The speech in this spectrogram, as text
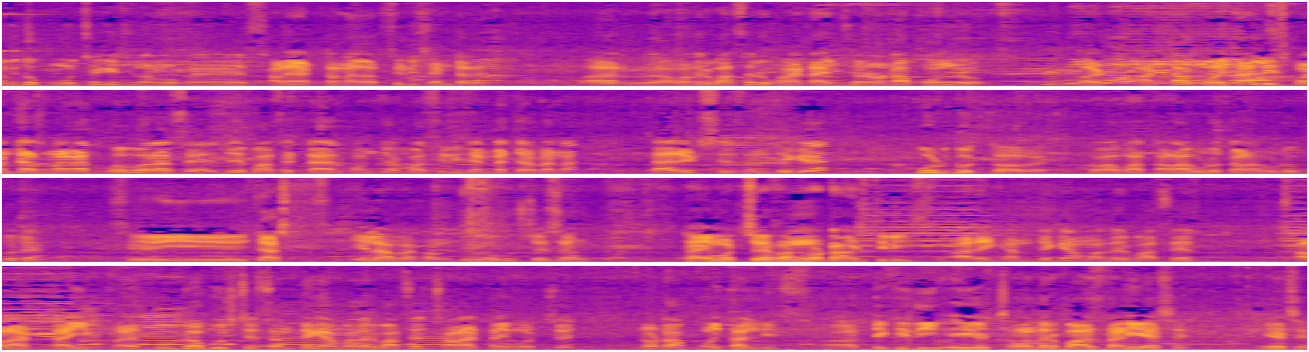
আমি তো পৌঁছে গেছিলাম ওখানে সাড়ে আটটা নাগাদ সিটি সেন্টারে আর আমাদের বাসের ওখানে টাইম ছিল নটা পনেরো। বাট আটটা পঁয়তাল্লিশ পঞ্চাশ নাগাদ খবর আছে যে বাসের টায়ার পাংচার বা সিটি সেন্টার যাবে না ডাইরেক্ট স্টেশন থেকে বোর্ড করতে হবে। তো আবার তাড়াহুড়ো তাড়াহুড়ো করে সেই জাস্ট এলাম এখন দুর্গাপুর স্টেশন টাইম হচ্ছে এখন নটা আটত্রিশ। আর এখান থেকে আমাদের বাসের ছাড়ার টাইম মানে দুর্গাপুর স্টেশন থেকে আমাদের বাসের ছাড়ার টাইম হচ্ছে নটা পঁয়তাল্লিশ। আর দেখি দিই, এই হচ্ছে আমাদের বাস দাঁড়িয়ে আছে। ঠিক আছে?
